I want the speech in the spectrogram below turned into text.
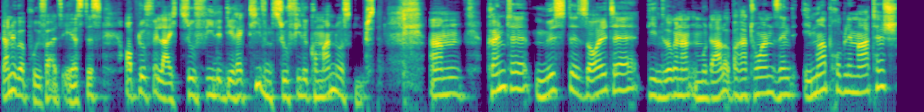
dann überprüfe als erstes, ob du vielleicht zu viele Direktiven, zu viele Kommandos gibst. Ähm, könnte, müsste, sollte, die sogenannten Modaloperatoren sind immer problematisch,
